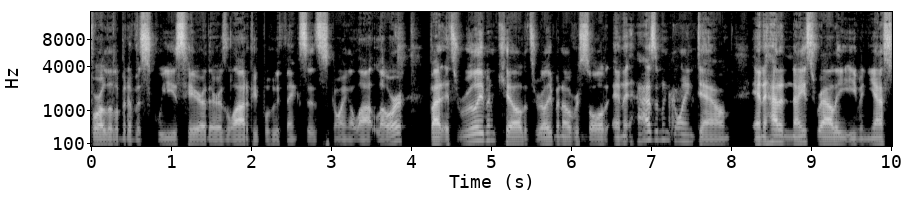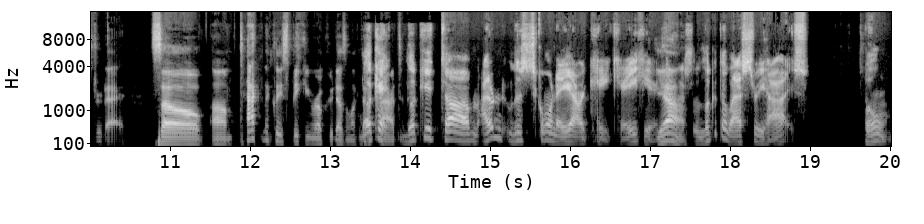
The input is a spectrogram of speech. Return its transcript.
for a little bit of a squeeze here. There's a lot of people who thinks it's going a lot lower, but it's really been killed. It's really been oversold, and it hasn't been going down and it had a nice rally even yesterday. So um, technically speaking, Roku doesn't look that look bad. at look at um I don't this is going to ARKK here. Yeah. So look at the last three highs. Boom.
